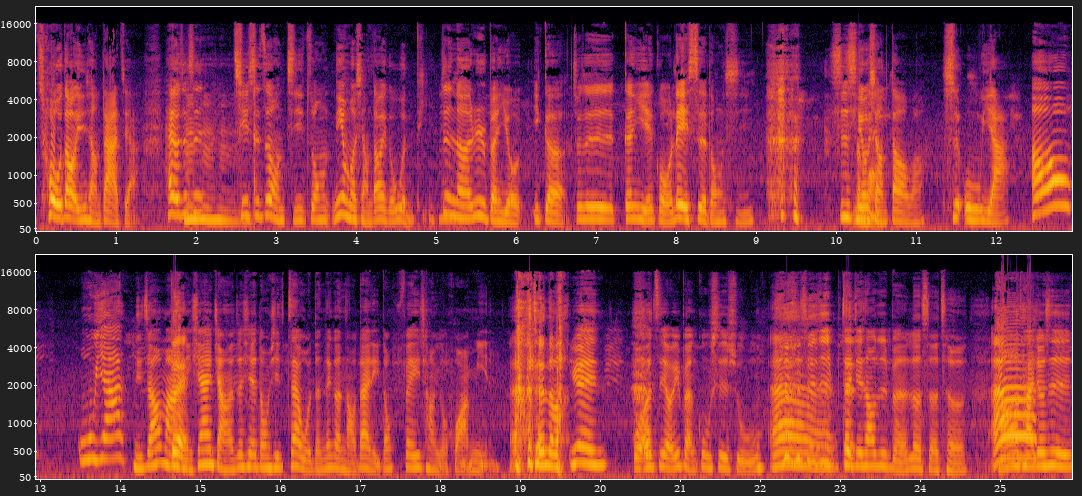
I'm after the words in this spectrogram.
臭到影响大家。还有就是，其实这种集中，你有没有想到一个问题？嗯、是呢，日本有一个就是跟野狗类似的东西，是什么？你有想到吗？是乌鸦哦，乌鸦，你知道吗？对，你现在讲的这些东西，在我的那个脑袋里都非常有画面，真的吗？因为我儿子有一本故事书，啊、是日在介绍日本的垃圾车。然后他就是，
